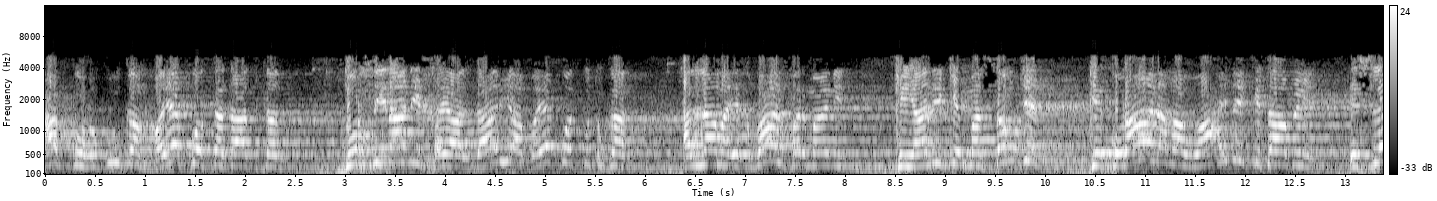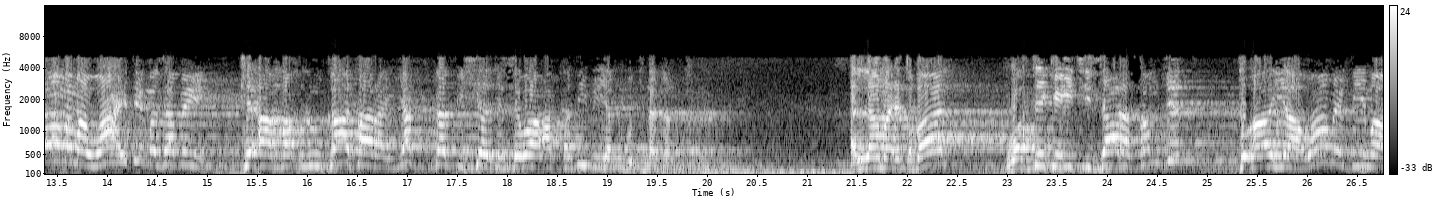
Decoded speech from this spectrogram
حق و حقوقم بیک وقت داد کن، درسی نانی خیالداریا بیک وقت کتکن علامہ اقبال فرمائنی کہ یعنی کہ من سمجھت کہ قرآن اما واحد کتابیں، اسلام اما واحد مذہبیں کہ آ مخلوقات آ رہا یک کت اشیاء جس سوا آ کبھی بھی یک بت نہ کر۔ علامہ اقبال وقتی کے یہ چیزارا سمجھت تو آیا عوام دیما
